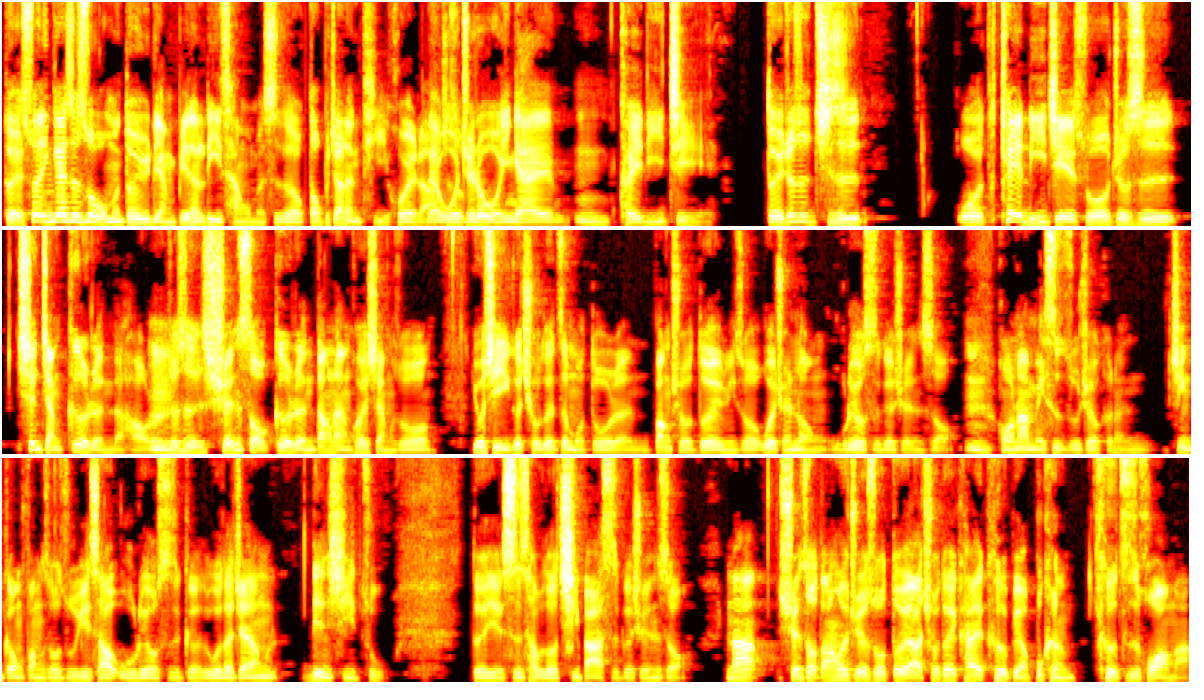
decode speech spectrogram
对，所以应该是说我们对于两边的立场，我们是都都比较能体会了。对，我觉得我应该嗯可以理解，对，就是其实。我可以理解说，就是先讲个人的好了，嗯、就是选手个人当然会想说，尤其一个球队这么多人，棒球队你说魏全龙五六十个选手，嗯，哦，那美式足球可能进攻防守组也是要五六十个，如果再加上练习组，对，也是差不多七八十个选手。那选手当然会觉得说，对啊，球队开的课表不可能客制化嘛，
